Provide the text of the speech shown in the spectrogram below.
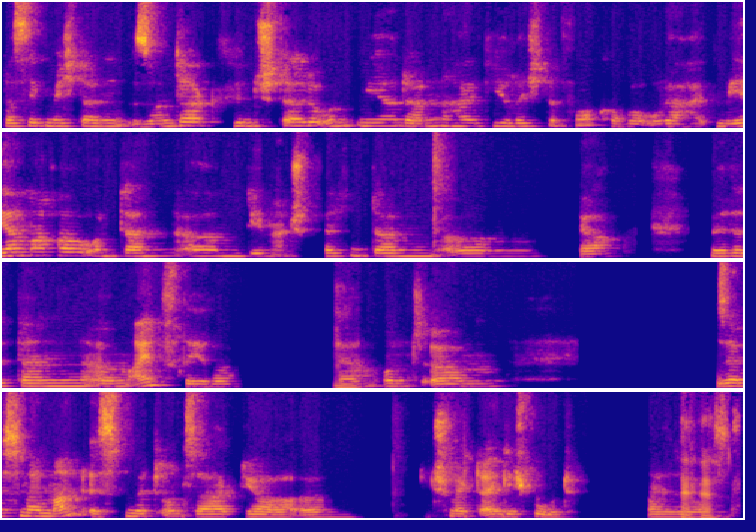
dass ich mich dann Sonntag hinstelle und mir dann halt die Richte vorkoche oder halt mehr mache und dann ähm, dementsprechend dann, ähm, ja, mir das dann ähm, einfriere. Mhm. Ja, und ähm, selbst mein Mann isst mit und sagt, ja, ähm, schmeckt eigentlich gut. Also.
